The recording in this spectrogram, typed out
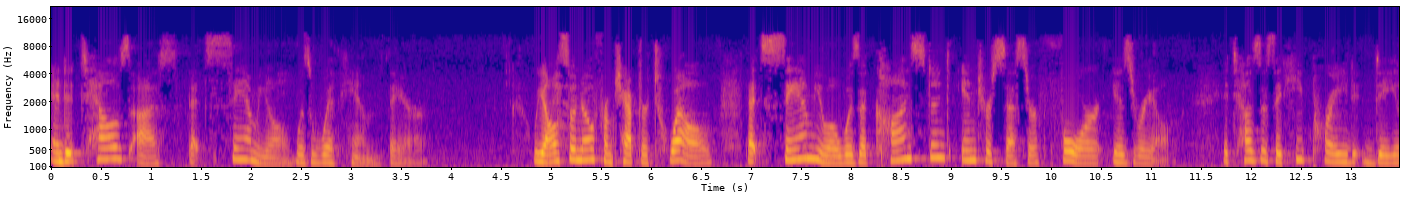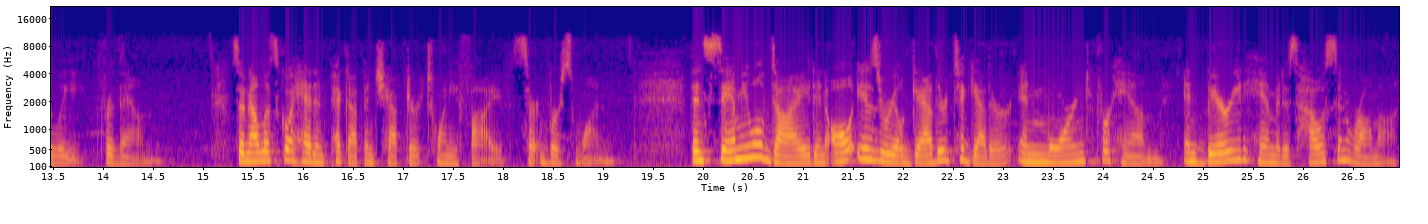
And it tells us that Samuel was with him there. We also know from chapter 12 that Samuel was a constant intercessor for Israel. It tells us that he prayed daily for them. So now let's go ahead and pick up in chapter 25, verse 1. Then Samuel died, and all Israel gathered together and mourned for him, and buried him at his house in Ramah.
